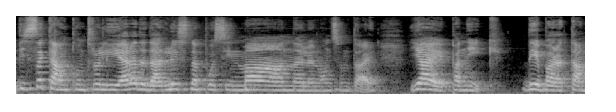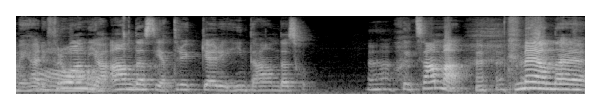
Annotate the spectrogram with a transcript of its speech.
vissa kan kontrollera det där, lyssna på sin man eller något sånt där. Jag är panik. Det är bara att ta mig härifrån, Ja. jag andas, jag trycker, inte andas. Skitsamma. Men eh,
